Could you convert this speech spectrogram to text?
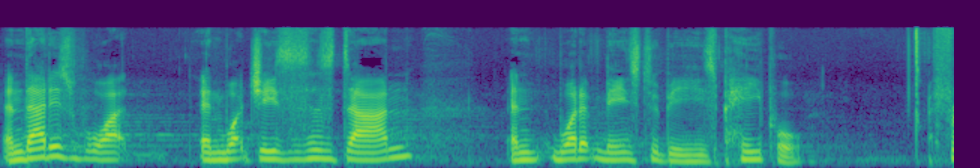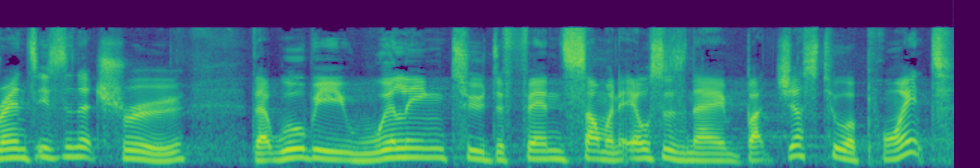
And that is what and what Jesus has done and what it means to be his people. Friends, isn't it true that we'll be willing to defend someone else's name, but just to a point?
